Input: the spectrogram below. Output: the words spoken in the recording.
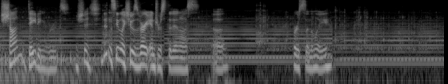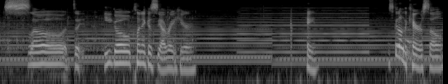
Sean dating route. She, she didn't seem like she was very interested in us. Uh, personally. So, the ego clinic is, yeah, right here. Hey. Let's get on the carousel.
